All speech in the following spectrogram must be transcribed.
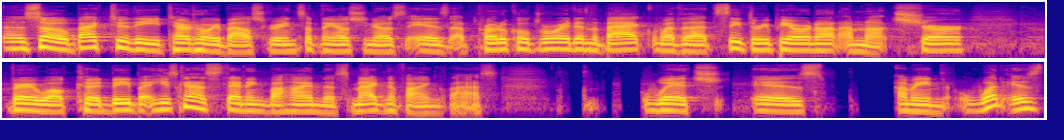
uh, so back to the territory battle screen. Something else you notice is a protocol droid in the back. Whether that's C-3PO or not, I'm not sure. Very well could be, but he's kind of standing behind this magnifying glass, which is, I mean, what is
